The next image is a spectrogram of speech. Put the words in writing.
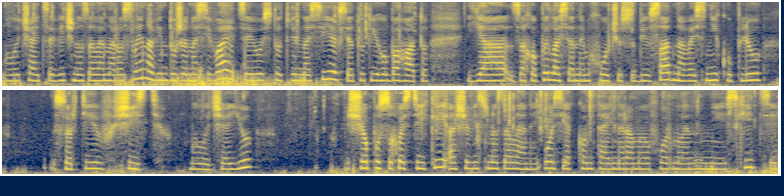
Молочай це вічно зелена рослина, він дуже насівається, і ось тут він насіявся, тут його багато. Я захопилася ним, хочу собі в сад навесні куплю сортів 6 молочаю, що посухостійкий, а що вічно зелений. Ось як контейнерами оформлені східці,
